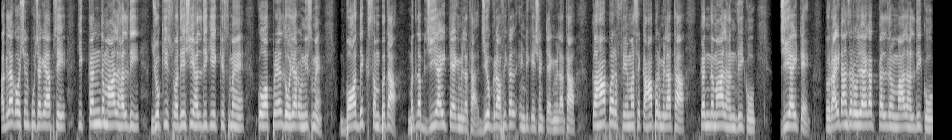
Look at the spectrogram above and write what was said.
अगला क्वेश्चन पूछा गया आपसे कि कंदमाल हल्दी, जो कि स्वदेशी हल्दी की एक किस्म है, को अप्रैल 2019 में बौद्धिक संपदा मतलब जीआई टैग मिला था जियोग्राफिकल इंडिकेशन टैग मिला था। कहाँ पर फ़ेमस है, कहाँ पर मिला था कंदमाल हल्दी को जीआई टैग तो राइट आंसर हो जाएगा कंदमाल हल्दी को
